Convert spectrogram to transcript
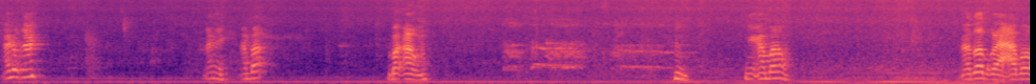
เอาลูกนะอันนี้เอาบะบะเอา นี่เอาบ่เอาบ่บอกละเอาบ่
